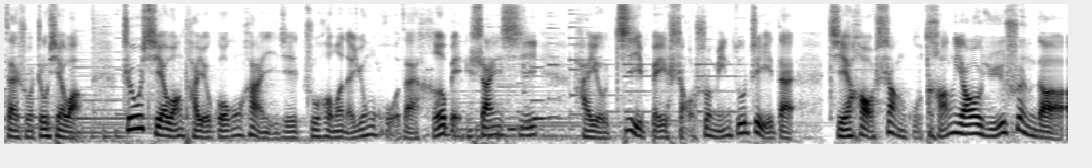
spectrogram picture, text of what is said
再说周邪王。周邪王他有国公汉以及诸侯们的拥护，在河北、山西还有冀北少数民族这一带，结号上古唐尧虞舜的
